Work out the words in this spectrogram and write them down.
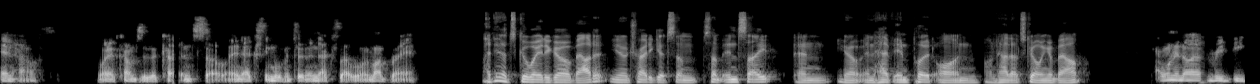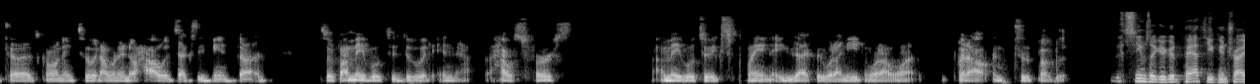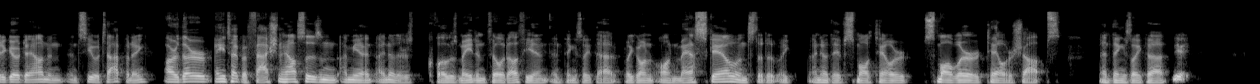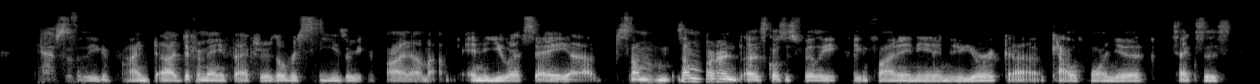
in house when it comes to the cut and sew and actually moving to the next level in my brand. I think that's a good way to go about it. You know, try to get some some insight and you know and have input on on how that's going about. I want to know every detail that's going into it. I want to know how it's actually being done. So if I'm able to do it in house first, I'm able to explain exactly what I need and what I want put out into the public. It seems like a good path you can try to go down and, and see what's happening. Are there any type of fashion houses? And I mean, I, I know there's clothes made in Philadelphia and, and, things like that, like on, on mass scale instead of like, I know they have small tailor, smaller tailor shops and things like that. Yeah. Absolutely. You can find uh, different manufacturers overseas, or you can find them um, in the USA. Uh, some somewhere in, uh, as close as Philly. You can find any in New York, uh, California, Texas.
